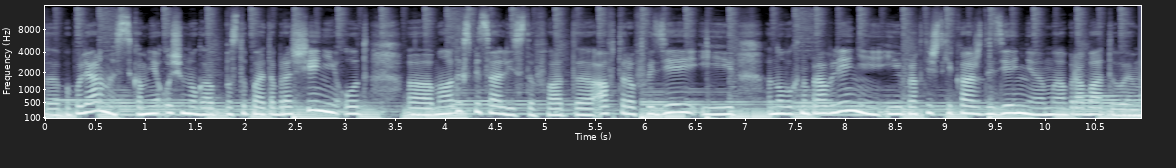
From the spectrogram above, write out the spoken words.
э, популярность, ко мне очень много поступает обращений от молодых специалистов, от авторов идей и новых направлений, и практически каждый день мы обрабатываем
